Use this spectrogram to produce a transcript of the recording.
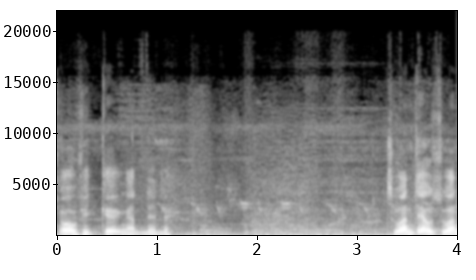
โอ้พี่เกอร์งัดเลยเลยสวนเทวสวน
